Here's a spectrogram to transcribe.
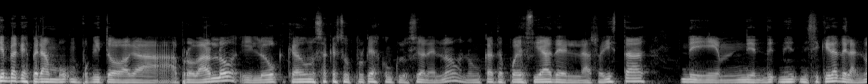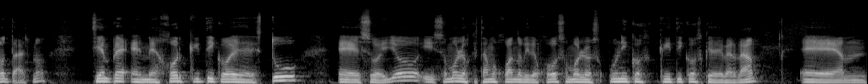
siempre hay que esperar un poquito a, probarlo y luego que cada uno saque sus propias conclusiones, ¿no? Nunca te puedes fiar de las revistas ni, ni, siquiera de las notas, ¿no? Siempre el mejor crítico eres tú, eh, soy yo y somos los que estamos jugando videojuegos, somos los únicos críticos que de verdad eh,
